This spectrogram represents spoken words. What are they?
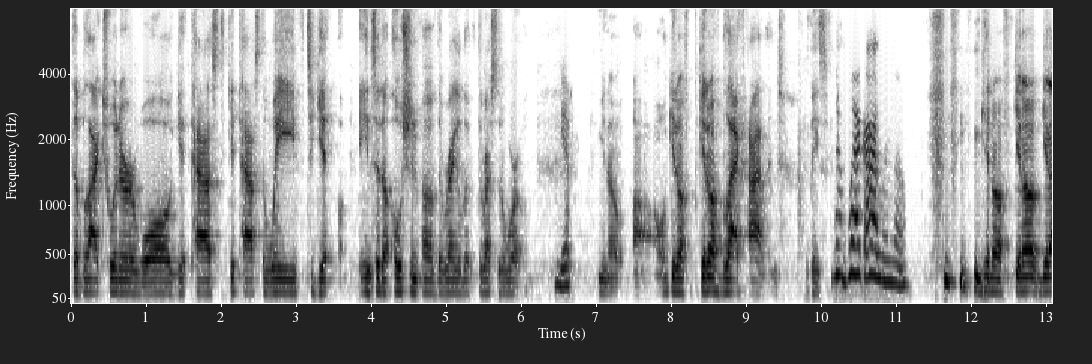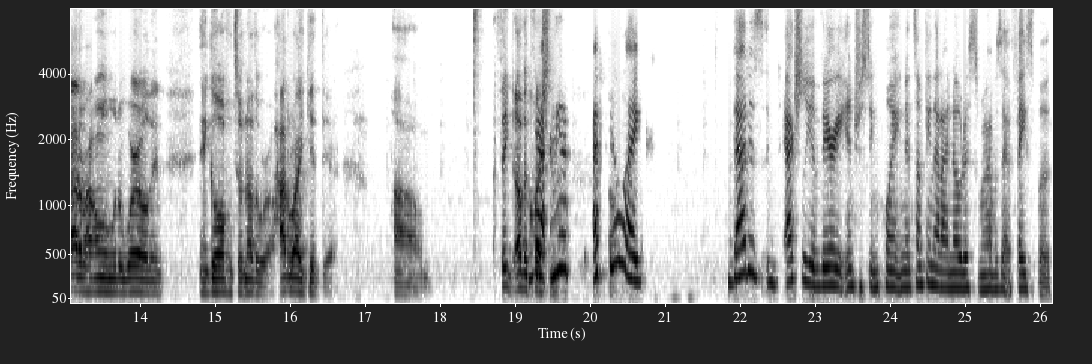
the black Twitter wall, get past get past the wave to get into the ocean of the regular the rest of the world Yep. you know, uh, get off get off Black Island, basically. Not Black Island though. get off, get off, get out of our own little world and and go off into another world. How do I get there? Um, I think the other Yeah, question. I mean, I, I feel like that is actually a very interesting point, and it's something that I noticed when I was at Facebook.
